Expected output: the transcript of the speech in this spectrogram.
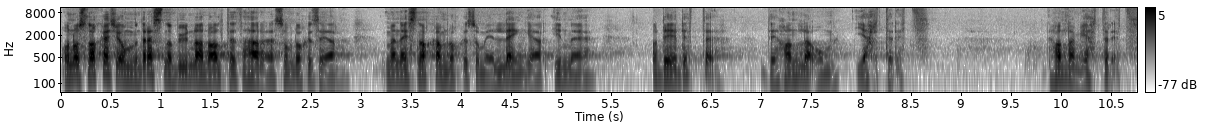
Og Nå snakker jeg ikke om dressen og bunaden, og alt dette her, som dere ser, men jeg snakker om noe som er lenger inne. Og det er dette. Det handler om hjertet ditt. Det handler om hjertet ditt.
